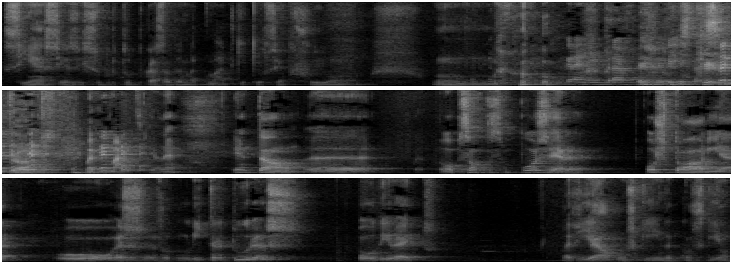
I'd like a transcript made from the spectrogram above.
ciências e, sobretudo, por causa da matemática, que eu sempre fui um, um, um grande entrave de juristas. Pronto, matemática, né? Então, uh, a opção que se me pôs era ou história, ou as literaturas, ou direito. Havia alguns que ainda conseguiam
